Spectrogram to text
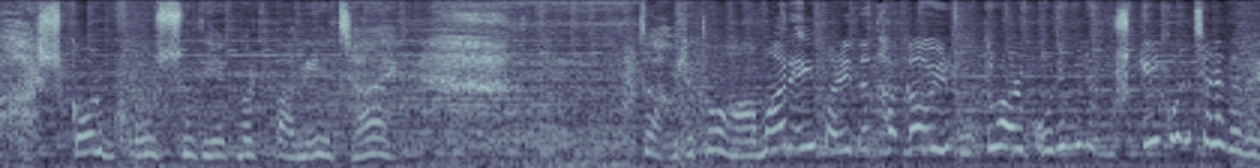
ভাস্কর ঘোষ যদি একবার পালিয়ে যায় তাহলে তো আমার এই বাড়িতে থাকা ওই রুদ্র আর গৌরী মিলে মুশকিল করে ছেড়ে দেবে।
